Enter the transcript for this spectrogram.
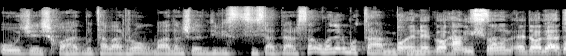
اوجش خواهد بود تورم و الان شده 200 300 درصد اومده رو متهم می‌کنه. نگاه ایشون عدالت,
